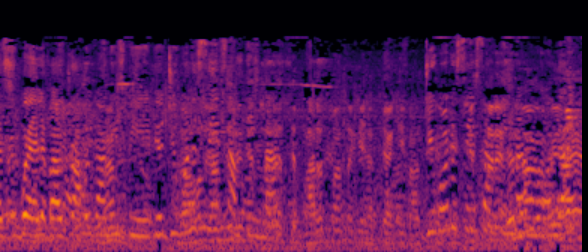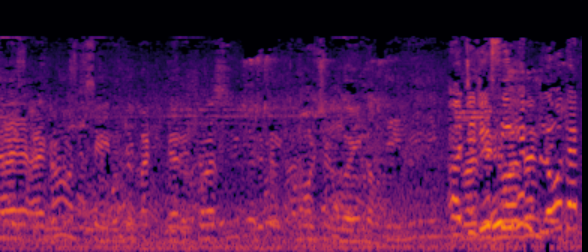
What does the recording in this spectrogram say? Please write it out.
as well about Rahul Gandhi's behavior. Do you want to say something, ma'am? Do you want to say something, ma'am? on I, that? I, I don't want to say anything, but there was little commotion going on. Uh, did you It see him wasn't- blow that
